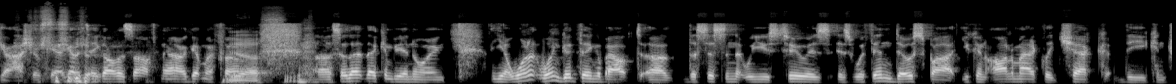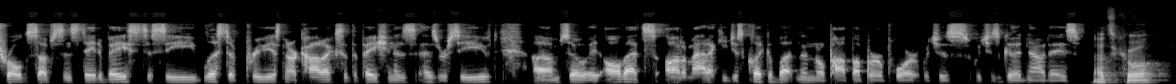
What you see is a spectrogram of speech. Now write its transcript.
gosh, okay, I got to take all this off now. I get my phone." Yes. Uh, so that that can be annoying. You know, one one good thing about uh, the system that we use too is is within DoseSpot you can automatically check the controlled substance database to see list of previous narcotics that the patient has has received. Um, so it, all that's automatic. You just click a button and it'll pop up a report, which is which is good nowadays. That's cool.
